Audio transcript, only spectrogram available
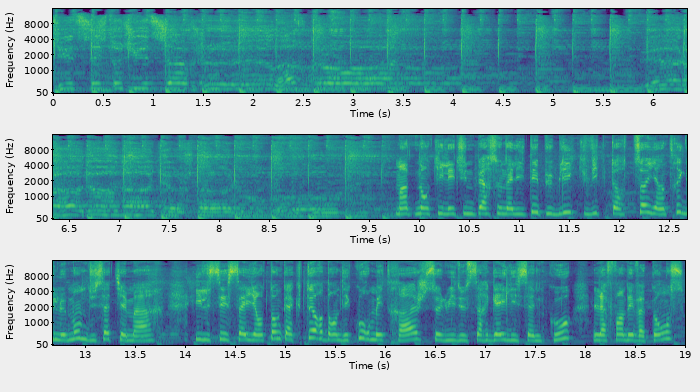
Птицей стучится в жилах Maintenant qu'il est une personnalité publique, Victor Tsoi intrigue le monde du 7e art. Il s'essaye en tant qu'acteur dans des courts-métrages, celui de Sergei Lysenko, La fin des vacances,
